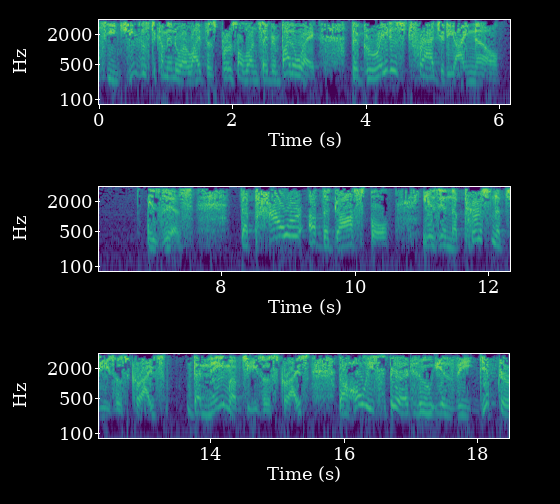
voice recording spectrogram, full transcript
asking Jesus to come into our life as personal Lord and Savior. And by the way, the greatest tragedy I know is this. The power of the gospel is in the person of Jesus Christ the name of Jesus Christ. The Holy Spirit, who is the gifter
